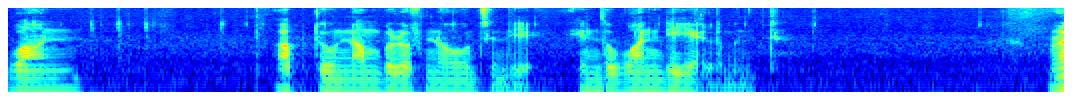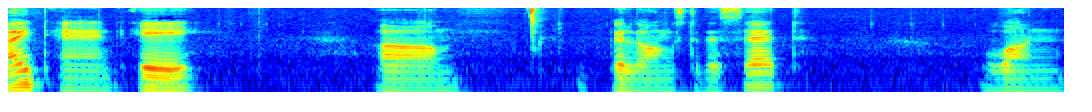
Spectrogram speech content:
1 up to number of nodes in the in the 1D element, right? And A um, belongs to the set 1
